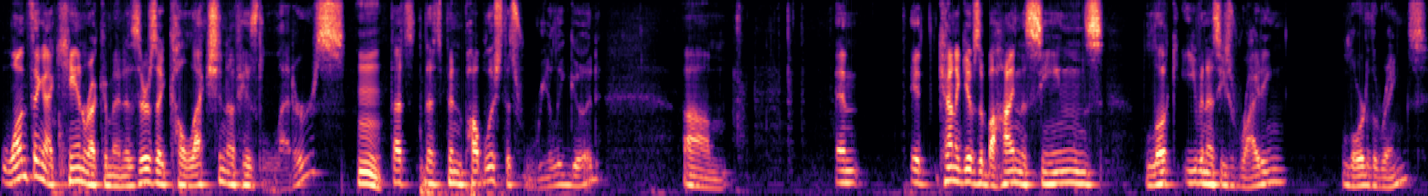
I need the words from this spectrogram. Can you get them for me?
one thing I can recommend is there's a collection of his letters that's that's been published. That's really good, um, and it kind of gives a behind the scenes look, even as he's writing Lord of the Rings,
